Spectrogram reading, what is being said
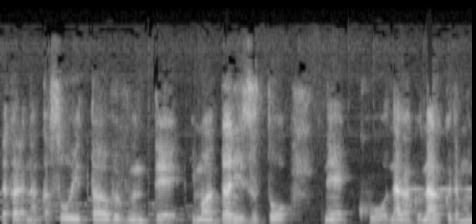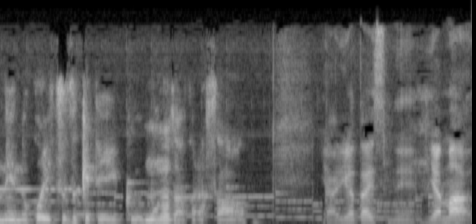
だからなんかそういった部分って、未だにずっとね、こう長く長くでもね、残り続けていくものだからさ。いやありがたいですねいやま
